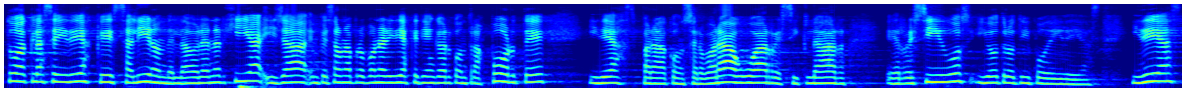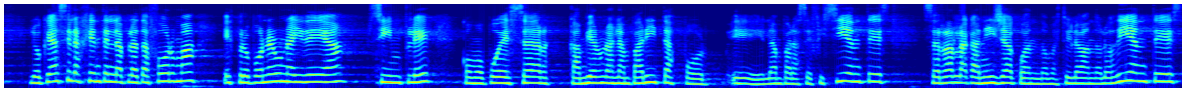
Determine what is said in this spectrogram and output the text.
toda clase de ideas que salieron del lado de la energía y ya empezaron a proponer ideas que tienen que ver con transporte, ideas para conservar agua, reciclar eh, residuos y otro tipo de ideas. Ideas, lo que hace la gente en la plataforma es proponer una idea simple, como puede ser cambiar unas lamparitas por eh, lámparas eficientes, cerrar la canilla cuando me estoy lavando los dientes,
